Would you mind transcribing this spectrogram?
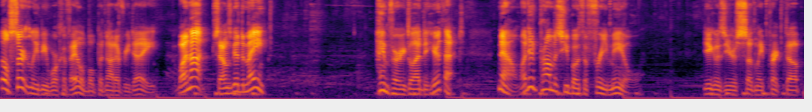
There'll certainly be work available, but not every day. Why not? Sounds good to me. I'm very glad to hear that. Now, I did promise you both a free meal. Diego's ears suddenly pricked up.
